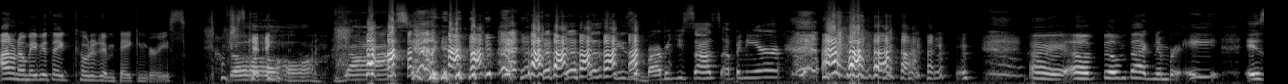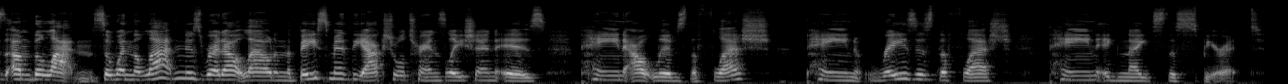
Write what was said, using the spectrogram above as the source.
I don't know, maybe if they coated it in bacon grease. I'm just kidding. Oh, yes. See some barbecue sauce up in here. All right. Uh, film fact number eight is um the Latin. So when the Latin is read out loud in the basement, the actual translation is "pain outlives the flesh, pain raises the flesh, pain ignites the spirit."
